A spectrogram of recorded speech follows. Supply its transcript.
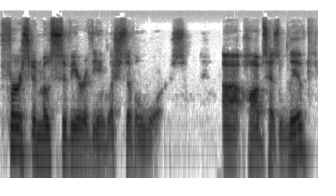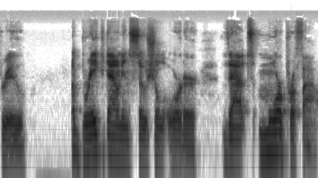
first and most severe of the English civil wars. Uh, Hobbes has lived through a breakdown in social order that's more profound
